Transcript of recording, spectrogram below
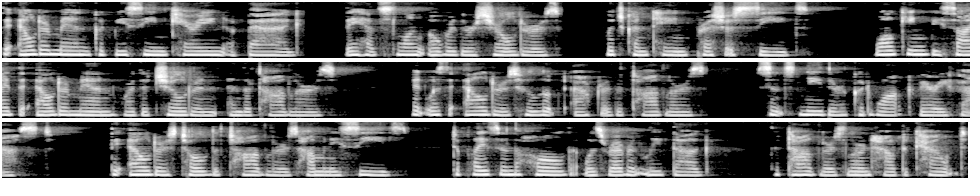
The elder men could be seen carrying a bag they had slung over their shoulders, which contained precious seeds. Walking beside the elder men were the children and the toddlers. It was the elders who looked after the toddlers, since neither could walk very fast. The elders told the toddlers how many seeds to place in the hole that was reverently dug. The toddlers learned how to count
